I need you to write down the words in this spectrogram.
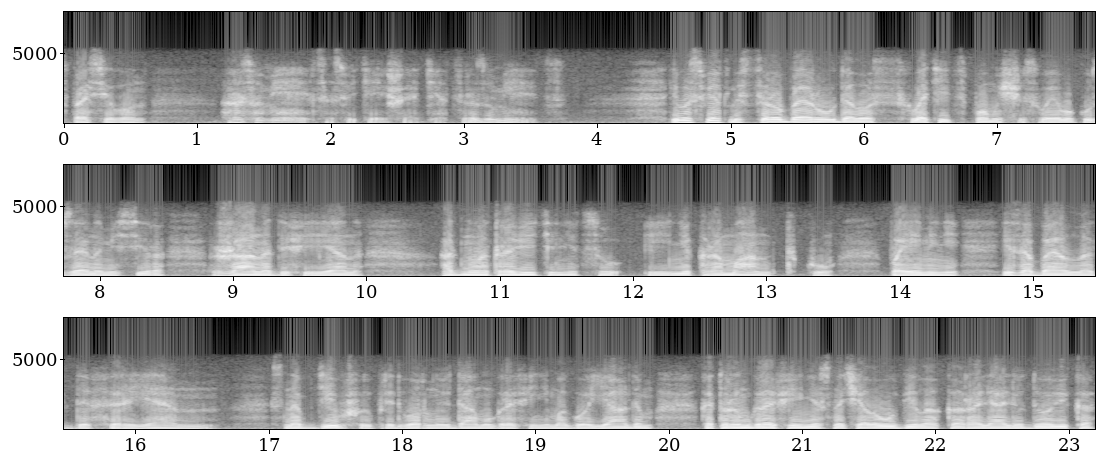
спросил он. «Разумеется, святейший отец, разумеется». Его светлости Роберу удалось схватить с помощью своего кузена мессира Жана де Фиена одну отравительницу и некромантку по имени Изабелла де Ферьен, снабдившую придворную даму графини Маго ядом, которым графиня сначала убила короля Людовика,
